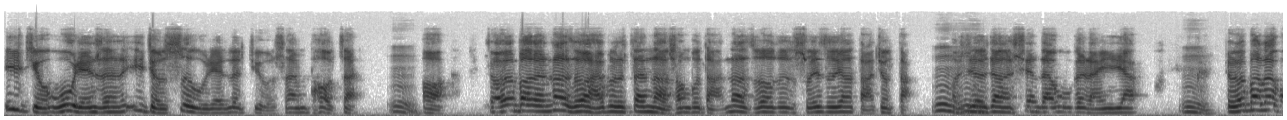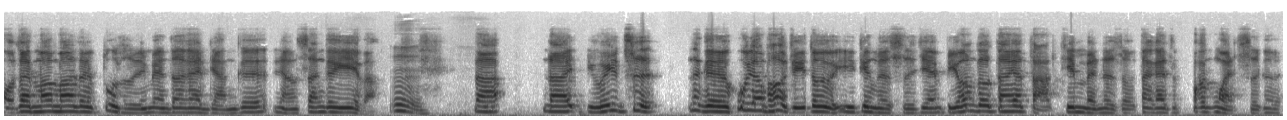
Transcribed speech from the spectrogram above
一九五五年生，一九四五年的九三炮战，嗯。啊，九三炮战那时候还不是单打双不打，那时候是随时要打就打，嗯，就像现在乌克兰一样，嗯，九三炮战我在妈妈的肚子里面大概两个两三个月吧，嗯，那那有一次。那个互相炮击都有一定的时间，比方说大家打金门的时候，大概是傍晚时刻，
